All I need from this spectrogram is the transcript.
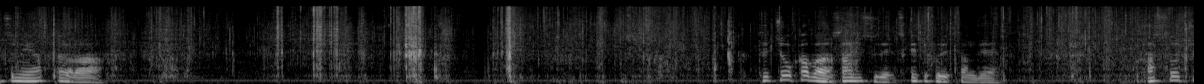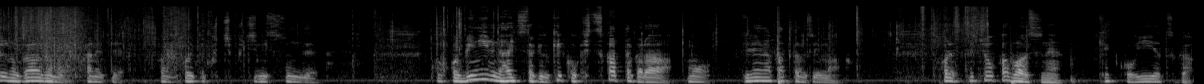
説明あったから手帳カバーサービスで付けてくれてたんで発送中のガードも兼ねてこうやってプチプチに進んでこれビニールに入ってたけど結構きつかったからもう入れなかったんですよ今。これ手帳カバーですね。結構いいやつが。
